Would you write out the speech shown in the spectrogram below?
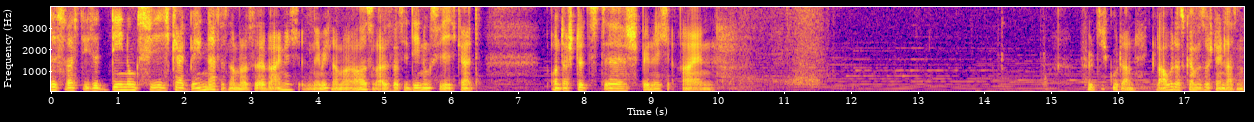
Alles, was diese Dehnungsfähigkeit behindert, das ist nochmal dasselbe eigentlich, nehme ich nochmal raus. Und alles, was die Dehnungsfähigkeit unterstützt, äh, spiele ich ein. Fühlt sich gut an. Ich glaube, das können wir so stehen lassen.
